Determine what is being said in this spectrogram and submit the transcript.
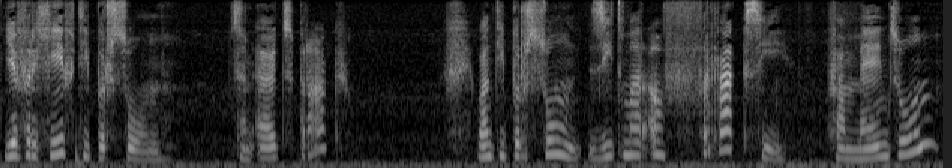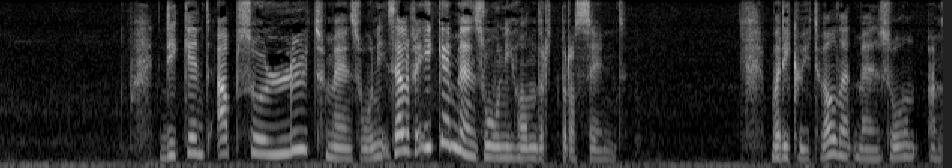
je vergeeft die persoon zijn uitspraak. Want die persoon ziet maar een fractie van mijn zoon. Die kent absoluut mijn zoon niet. Zelfs ik ken mijn zoon niet 100%. Maar ik weet wel dat mijn zoon een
